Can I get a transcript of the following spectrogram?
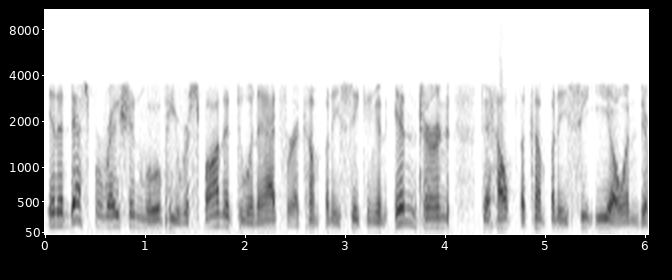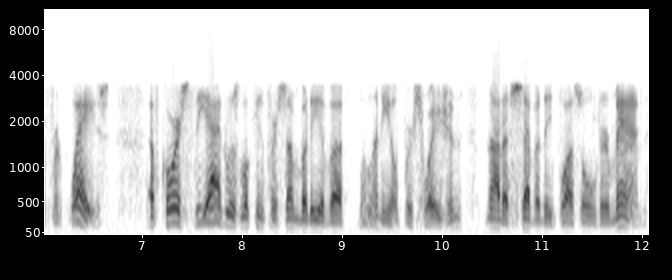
In a desperation move, he responded to an ad for a company seeking an intern to help the company's CEO in different ways. Of course, the ad was looking for somebody of a millennial persuasion, not a 70 plus older man.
